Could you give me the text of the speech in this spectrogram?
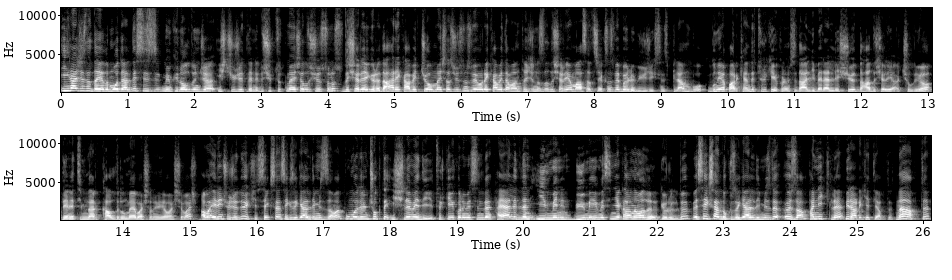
İhracata dayalı modelde siz mümkün olduğunca işçi ücretlerini düşük tutmaya çalışıyorsunuz. Dışarıya göre daha rekabetçi olmaya çalışıyorsunuz ve o rekabet avantajınızla dışarıya mal satacaksınız ve böyle büyüyeceksiniz. Plan bu. Bunu yaparken de Türkiye ekonomisi daha liberalleşiyor, daha dışarıya açılıyor. Denetimler kaldırılmaya başlanıyor yavaş yavaş. Ama Erinç Hoca diyor ki 88'e geldiğimiz zaman bu modelin çok da işlemediği, Türkiye ekonomisinde hayal edilen ivmenin, büyüme ivmesinin yakalanamadığı görüldü. Ve 89'a geldiğimizde Özal panikle bir hareket yaptı. Ne yaptı?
